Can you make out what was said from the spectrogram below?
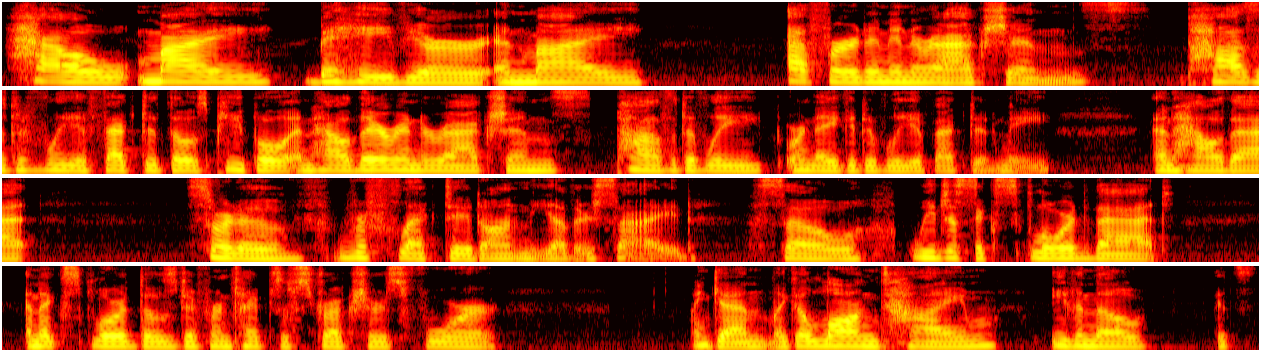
how my behavior and my effort and interactions positively affected those people and how their interactions positively or negatively affected me and how that sort of reflected on the other side. So we just explored that and explored those different types of structures for again like a long time even though it's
